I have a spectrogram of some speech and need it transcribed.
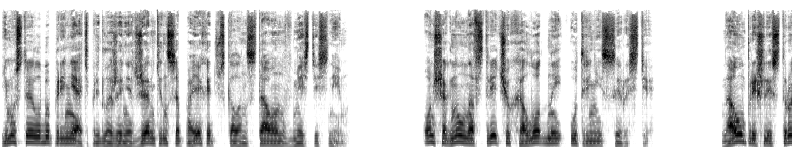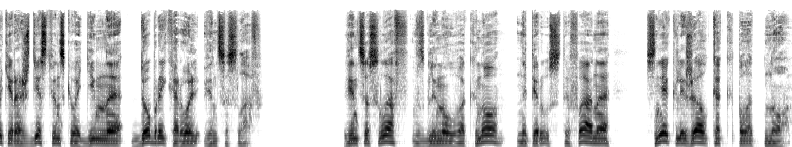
Ему стоило бы принять предложение Дженкинса поехать в Скаланстаун вместе с ним. Он шагнул навстречу холодной утренней сырости. На ум пришли строки рождественского гимна «Добрый король Венцеслав». Венцеслав взглянул в окно, на перу Стефана, снег лежал как полотно,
